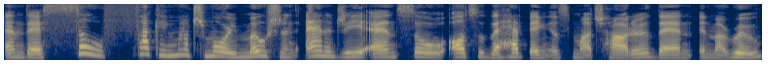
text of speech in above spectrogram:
and there's so fucking much more emotion and energy, and so also the headbang is much harder than in my room.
